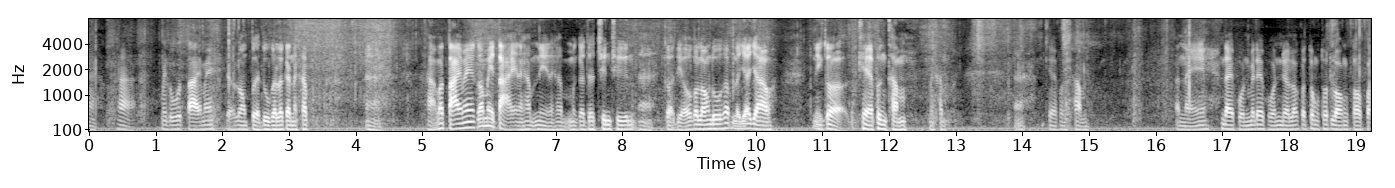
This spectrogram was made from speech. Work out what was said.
อ่าผ้าไม่รู้ตายไหมเดี๋ยวลองเปิดดูกันแล้วกันนะครับ ถามว่าตายไหมก็ไม่ตายนะครับนี่นะครับ มันก็จะชื้นชื้นๆอ่าก็เดี๋ยวก็ลองดูครับระยะยาว นี่ก็แค่เพิ่งทำนะครับอ่าแค่เพิ่งทำอันไหนได้ผลไม่ได้ผลเดี๋ยวเราก็ต้องทดลองต่อไป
